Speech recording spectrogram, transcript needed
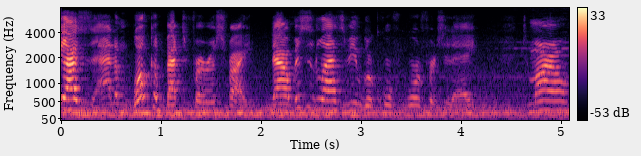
guys, it's Adam. Welcome back to First Fight. Now, this is the last video we're going to record for today. Tomorrow,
